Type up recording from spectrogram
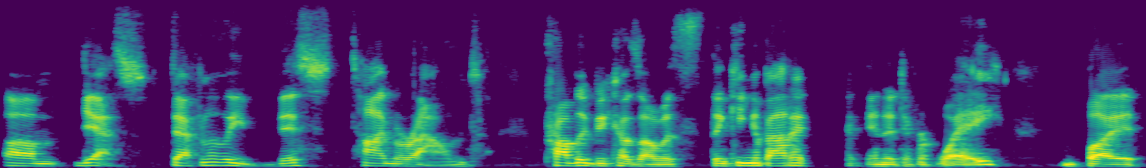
Um, yes definitely this time around, probably because I was thinking about it in a different way, but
